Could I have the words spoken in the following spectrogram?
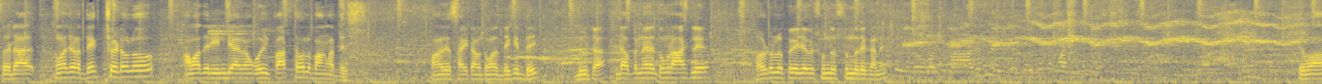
তো এটা তোমরা যেটা দেখছ, এটা হলো আমাদের ইন্ডিয়া এবং ওই পার্টটা হলো বাংলাদেশ। বাংলাদেশ সাইড আমি তোমাদের দেখে দিই ভিউটা এটা ওখানে তোমরা আসলে হোটেলও পেয়ে যাবে সুন্দর সুন্দর এখানে। এবং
